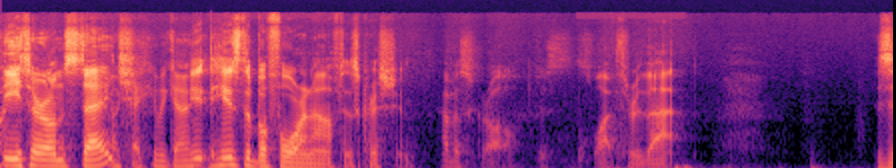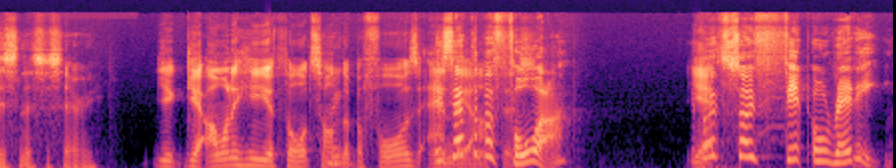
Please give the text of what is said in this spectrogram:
theatre on stage. Okay, here we go. Here- Here's the before and afters, Christian. Have a scroll. Just swipe through that. Is this necessary? You, yeah, I want to hear your thoughts on the befores and Is that the, afters. before? You're Yeah. both so fit already.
